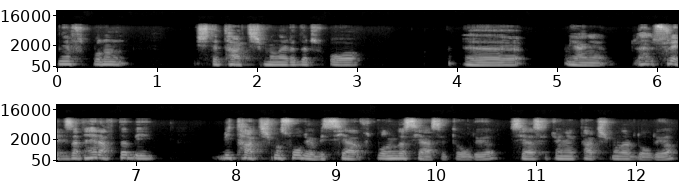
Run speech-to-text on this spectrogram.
ne futbolun işte tartışmalarıdır o e, yani sürekli zaten her hafta bir bir tartışması oluyor. Bir siya, futbolun da siyaseti oluyor. Siyaset yönelik tartışmaları da oluyor.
